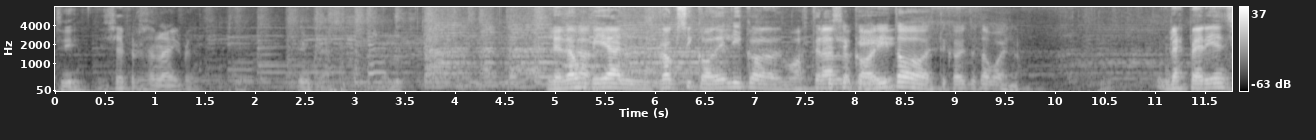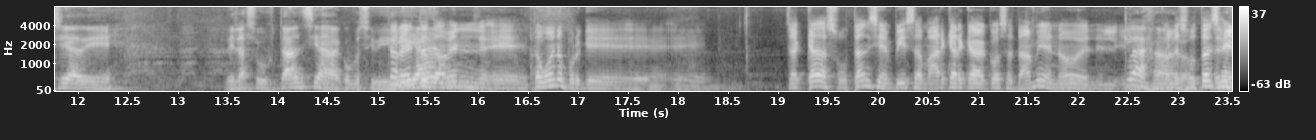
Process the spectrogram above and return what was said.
sí, Jefferson Airplane. Le da un pie al rock psicodélico de mostrar Ese lo que- corito, este corito está bueno. la experiencia de, de las sustancias, a cómo se vivían. Claro, esto también eh, está bueno porque eh, ya cada sustancia empieza a marcar cada cosa también, ¿no? El- el- Claro. Con las sustancias en,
